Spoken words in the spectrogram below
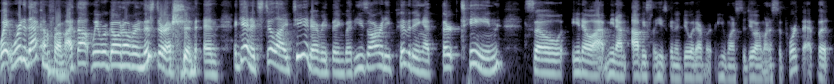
wait, where did that come from? I thought we were going over in this direction. And again, it's still IT and everything, but he's already pivoting at 13. So, you know, I mean, I'm obviously he's going to do whatever he wants to do. I want to support that, but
